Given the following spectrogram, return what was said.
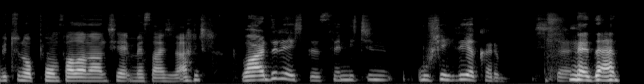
Bütün o pompalanan şey mesajlar. Vardır ya işte senin için bu şehri yakarım. İşte. neden?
